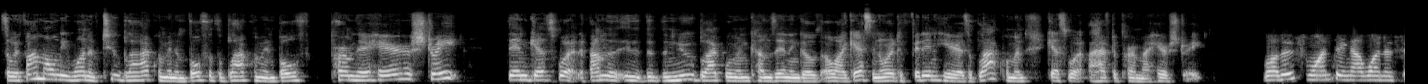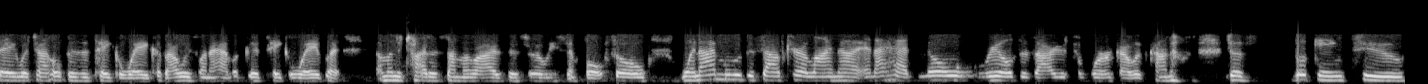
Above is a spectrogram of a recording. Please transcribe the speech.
So if I'm only one of two black women and both of the black women both perm their hair straight, then guess what? If I'm the, the, the new black woman comes in and goes, oh, I guess in order to fit in here as a black woman, guess what? I have to perm my hair straight. Well, this one thing I want to say, which I hope is a takeaway, because I always want to have a good takeaway, but I'm going to try to summarize this really simple. So, when I moved to South Carolina and I had no real desire to work, I was kind of just looking to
